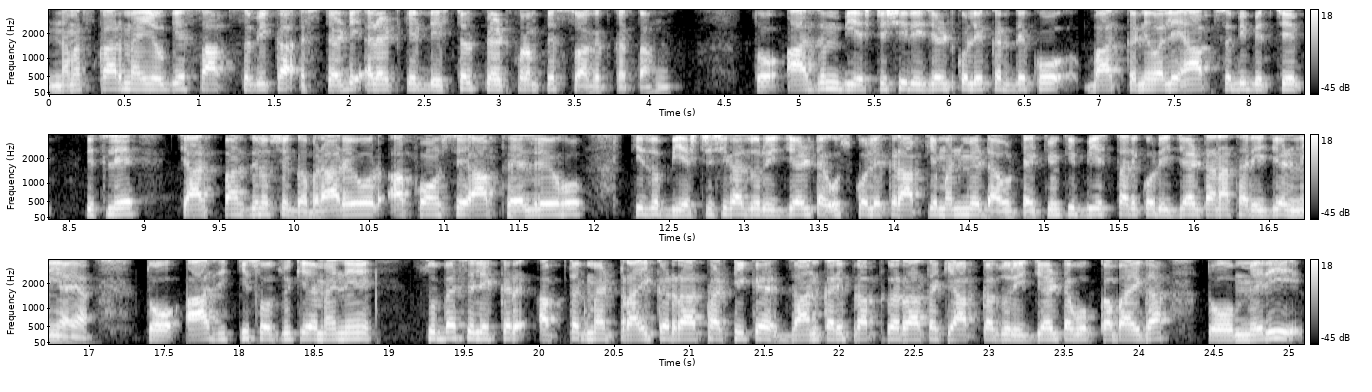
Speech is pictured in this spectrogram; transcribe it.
नमस्कार, मैं योगेश। आप सभी का स्टडी अलर्ट के डिजिटल प्लेटफॉर्म पे स्वागत करता हूँ। तो आज हम बीएसटीसी रिज़ल्ट को लेकर देखो, बात करने वाले हैं आप सभी बच्चे। पिछले चार पाँच दिनों से घबरा रहे हो और अफवाहों से आप फैल रहे हो कि जो बीएसटीसी का जो रिज़ल्ट है, उसको लेकर आपके मन में डाउट है, क्योंकि बीस तारीख को रिज़ल्ट आना था, रिज़ल्ट नहीं आया। तो आज इक्कीस हो चुकी है, मैंने सुबह से लेकर अब तक मैं ट्राई कर रहा था, ठीक है, जानकारी प्राप्त कर रहा था कि आपका जो रिज़ल्ट है, वो कब आएगा। तो मेरी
